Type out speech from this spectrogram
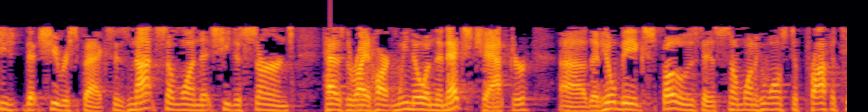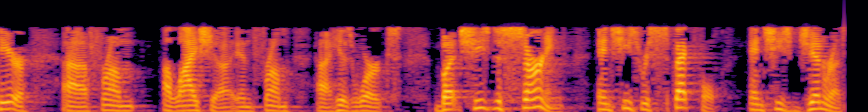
she that she respects is not someone that she discerns has the right heart. And we know in the next chapter uh, that he'll be exposed as someone who wants to profiteer uh, from Elisha and from uh, his works. But she's discerning and she's respectful and she's generous.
